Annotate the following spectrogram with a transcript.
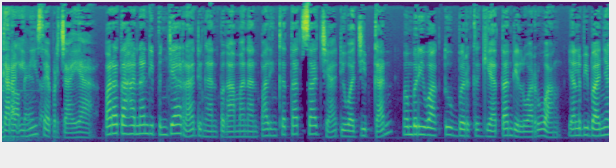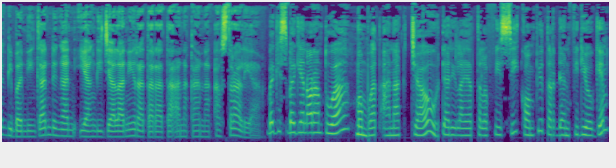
Sekarang ini saya percaya, para tahanan di penjara dengan pengamanan paling ketat saja diwajibkan memberi waktu berkegiatan di luar ruang yang lebih banyak dibandingkan dengan yang dijalani rata-rata anak-anak Australia. Bagi sebagian orang tua, membuat anak jauh dari layar televisi, komputer, dan video game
